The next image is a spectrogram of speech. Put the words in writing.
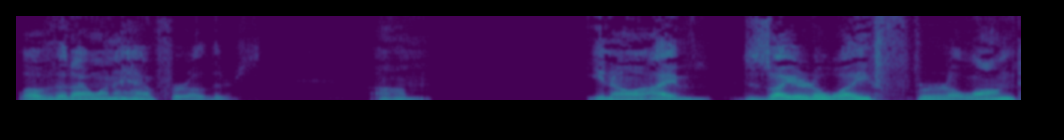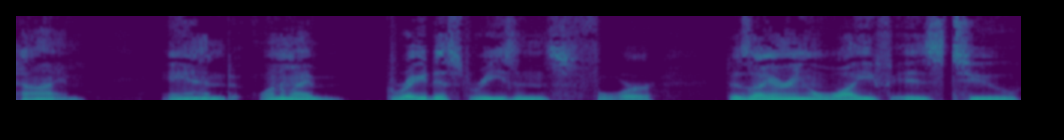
love that I want to have for others. Um, you know, I've desired a wife for a long time, and one of my greatest reasons for desiring a wife is to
